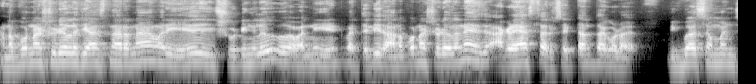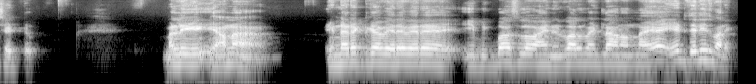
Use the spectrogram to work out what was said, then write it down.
అన్నపూర్ణ స్టూడియోలో చేస్తున్నారన్నా మరి ఏ షూటింగ్లు అవన్నీ ఏంటి మరి తెలియదు అన్నపూర్ణ స్టూడియోలోనే అక్కడ వేస్తారు సెట్ అంతా కూడా. బిగ్ బాస్ సంబంధించి సెట్. మళ్ళీ ఏమన్నా ఇండైరెక్ట్గా వేరే వేరే ఈ బిగ్ బాస్లో ఆయన ఇన్వాల్వ్మెంట్లు ఏమైనా ఉన్నాయా? ఏంటి తెలియదు మనకి.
